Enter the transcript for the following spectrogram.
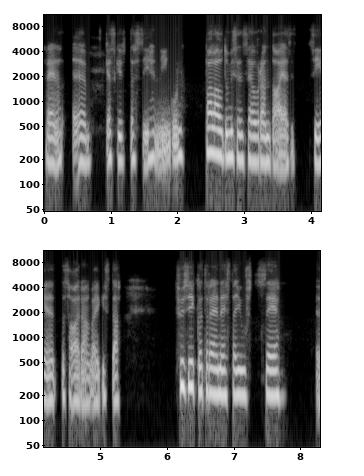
treena, keskityttäisiin siihen niin kuin palautumisen seurantaan ja sit siihen, että saadaan kaikista fysiikkatreeneistä just se ö,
